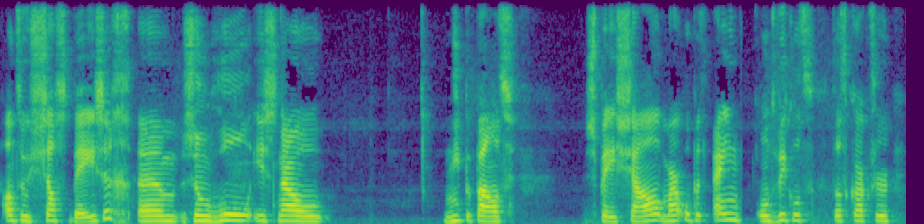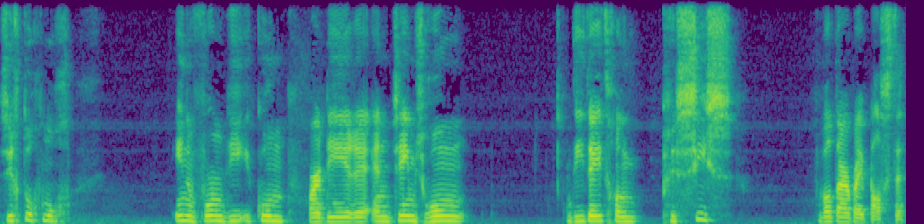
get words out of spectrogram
enthousiast bezig. Um, zijn rol is nou niet bepaald speciaal, maar op het eind ontwikkelt dat karakter zich toch nog in een vorm die ik kon waarderen. En James Hong, die deed gewoon precies wat daarbij paste.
